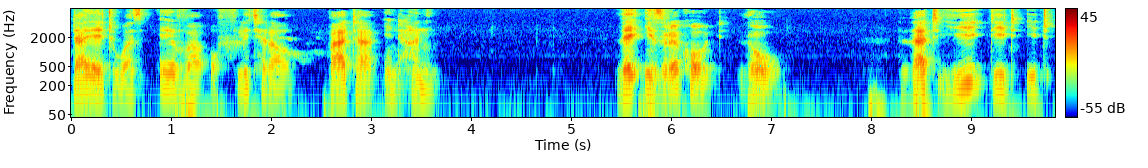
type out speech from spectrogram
diet was ever of literal butter and honey. There is record, though, that he did eat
